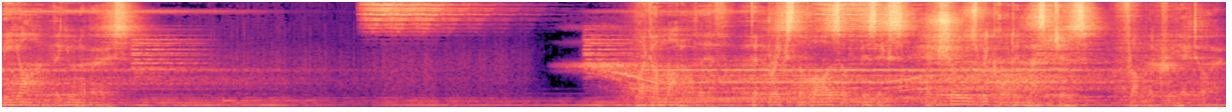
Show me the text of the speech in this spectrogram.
beyond the universe. Like a monolith that breaks the laws of physics and shows recorded messages from the Creator.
